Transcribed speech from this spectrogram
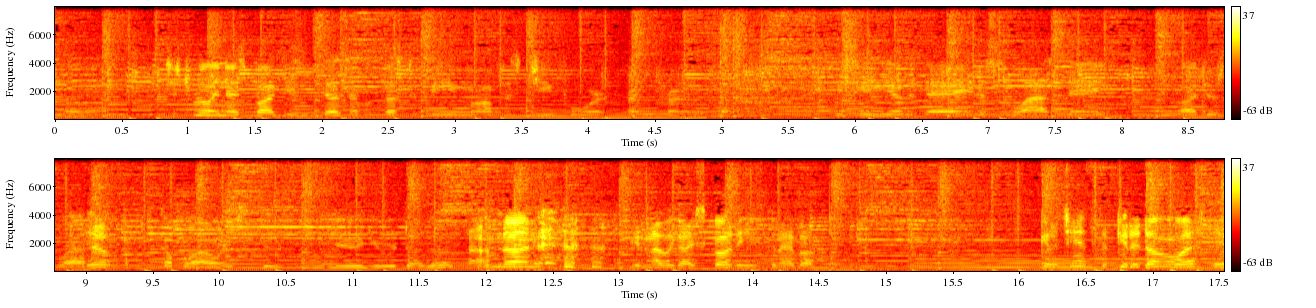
uh, just really nice buck. He does have a busted beam off his G4 right in front of him. Seen the other day. This is the last day. Roger's last Yep. couple hours. You knew you were done up. I'm done. Get another guy, Scotty. He's gonna have a get a chance to get it done the last day.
